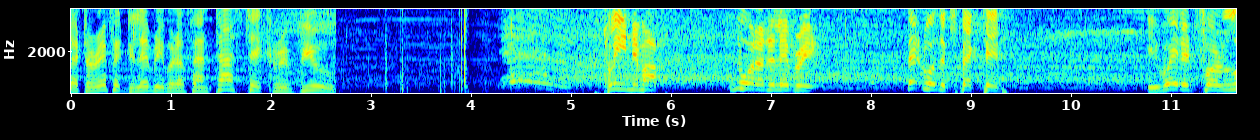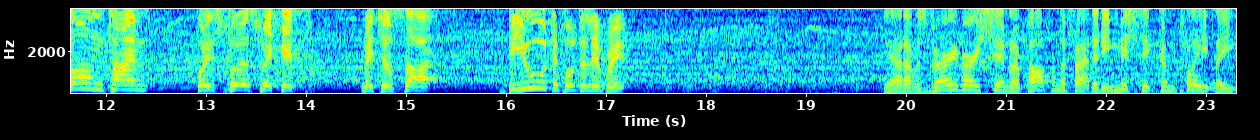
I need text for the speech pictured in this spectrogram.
A terrific delivery, but a fantastic review. Cleaned him up. What a delivery. That was expected. He waited for a long time for his first wicket, Mitchell Starc. Beautiful delivery. Yeah, that was very, very similar, apart from the fact that he missed it completely.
